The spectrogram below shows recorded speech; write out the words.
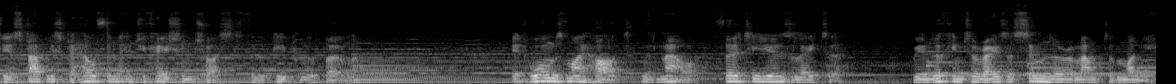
she established a health and education trust for the people of Burma. It warms my heart that now, 30 years later, we are looking to raise a similar amount of money.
